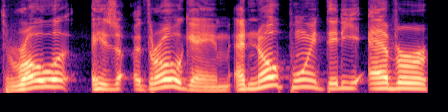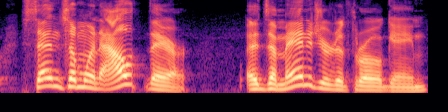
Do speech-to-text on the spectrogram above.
throw his throw a game. At no point did he ever send someone out there as a manager to throw a game.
